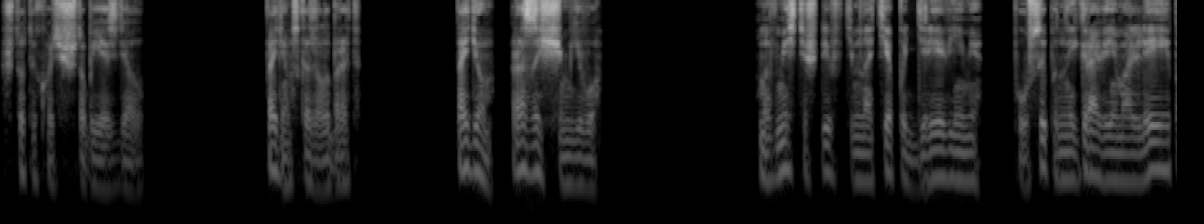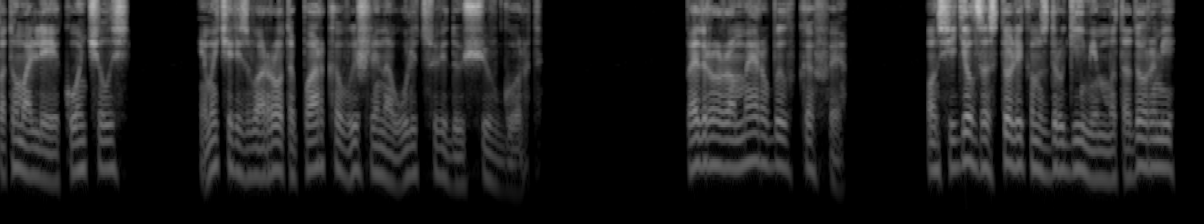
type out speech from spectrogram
Что ты хочешь, чтобы я сделал? Пойдем, сказала Брэд. Пойдем, разыщем его. Мы вместе шли в темноте под деревьями, по усыпанной гравием аллее, потом аллея кончилась, и мы через ворота парка вышли на улицу, ведущую в город. Педро Ромеро был в кафе. Он сидел за столиком с другими матадорами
